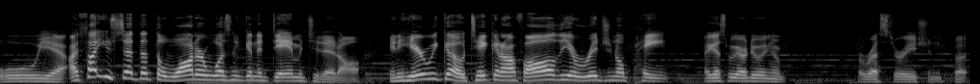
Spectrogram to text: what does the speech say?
Oh yeah. I thought you said that the water wasn't gonna damage it at all. And here we go, taking off all the original paint. I guess we are doing a, a restoration, but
